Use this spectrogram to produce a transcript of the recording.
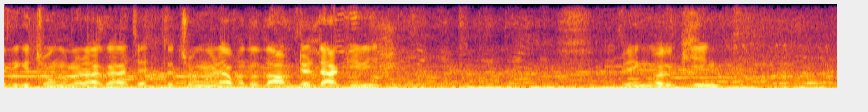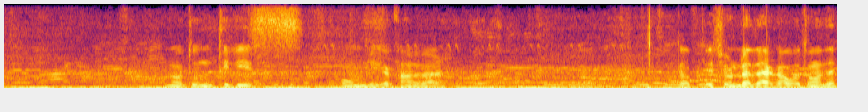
এদিকে চোঙগুলো রাখা আছে। তো চোঙের আপাতত আপডেট ডাকিনি বেঙ্গল কিং নতুন তিরিশ, অম্বিকা কালার তো পেছনটা দেখাবো তোমাদের।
